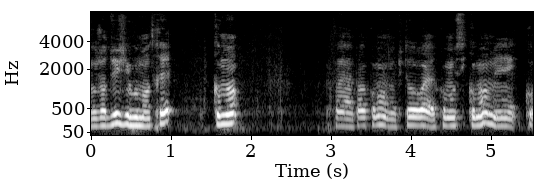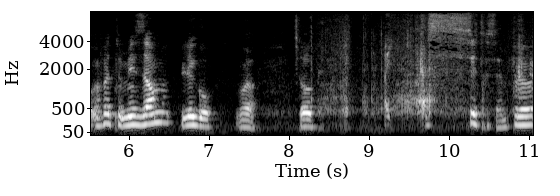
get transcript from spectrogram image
Aujourd'hui, je vais vous montrer comment enfin pas comment, mais plutôt ouais, comment aussi comment mais en fait mes armes Lego. Voilà. Donc c'est très simple.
